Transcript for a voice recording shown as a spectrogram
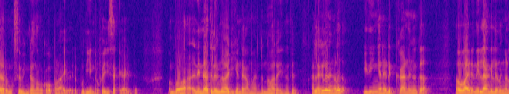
ടെർമ്സ് വിൻഡോ നമുക്ക് ഓപ്പൺ ആയി വരും. പുതിയ ഇന്റർഫേസ് ഒക്കെ ആയിട്ട്. അപ്പോൾ ഇതിന്റെ അകത്തിൽ നിങ്ങൾ അടിക്കേണ്ട കമാൻഡ് എന്ന് പറയുന്നത് അല്ലെങ്കിൽ നിങ്ങൾ ഇതിങ്ങനെ എടുക്കാൻ നിങ്ങൾക്ക് വരുന്നില്ലെങ്കിൽ നിങ്ങൾ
